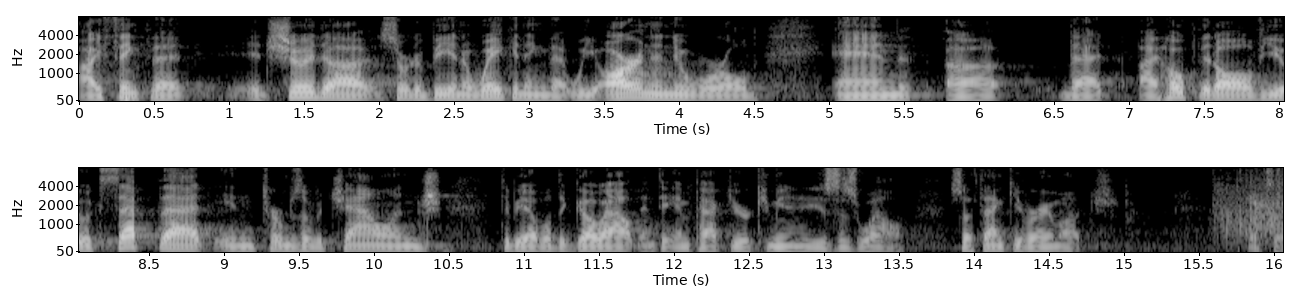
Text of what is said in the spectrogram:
I think that it should uh, sort of be an awakening that we are in a new world and uh, that I hope that all of you accept that in terms of a challenge to be able to go out and to impact your communities as well. So thank you very much. That's it.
